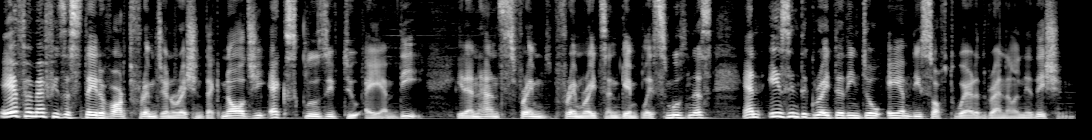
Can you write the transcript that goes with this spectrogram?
AFMF is a state-of-art frame generation technology exclusive to AMD. It enhances frame, frame rates and gameplay smoothness and is integrated into AMD software Adrenalin Edition.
